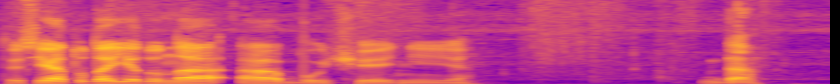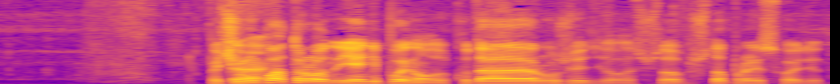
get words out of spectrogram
То есть я туда еду на обучение. Да. Почему так. патроны? Я не понял, куда оружие делать? Что, что происходит?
